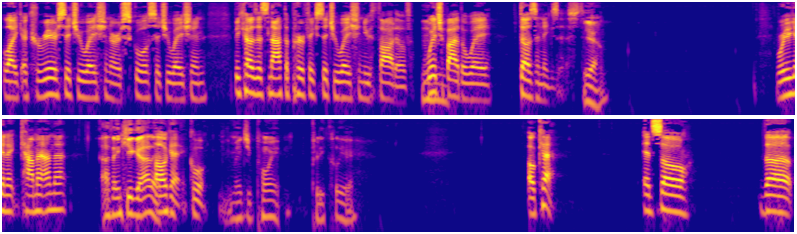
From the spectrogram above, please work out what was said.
like a career situation or a school situation because it's not the perfect situation you thought of, which, mm-hmm. by the way, doesn't exist. Yeah. Were you going to comment on that? I think you got it. Oh, okay, cool. You made your point pretty clear. Okay. And so the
